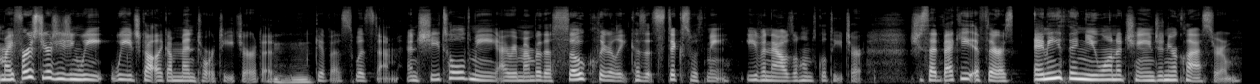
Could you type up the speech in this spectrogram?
my first year teaching, we we each got like a mentor teacher to mm-hmm. give us wisdom. And she told me, I remember this so clearly because it sticks with me, even now as a homeschool teacher. She said, Becky, if there's anything you want to change in your classroom,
